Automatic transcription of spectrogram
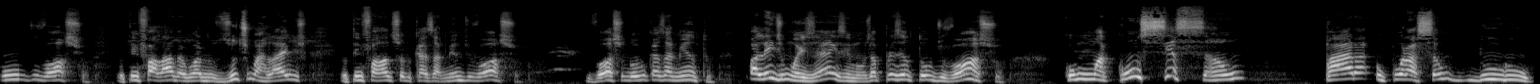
um divórcio. Eu tenho falado agora nos últimas lives, eu tenho falado sobre casamento divórcio. Divórcio, novo casamento. A lei de Moisés, irmãos, apresentou o divórcio como uma concessão para o coração duro.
